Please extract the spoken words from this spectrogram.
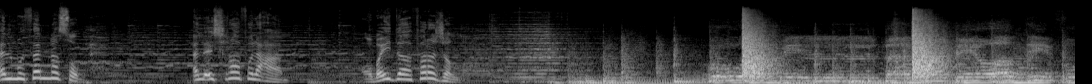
المثنى صبح الإشراف العام عبيدة فرج الله. هو بالباب وقفوا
